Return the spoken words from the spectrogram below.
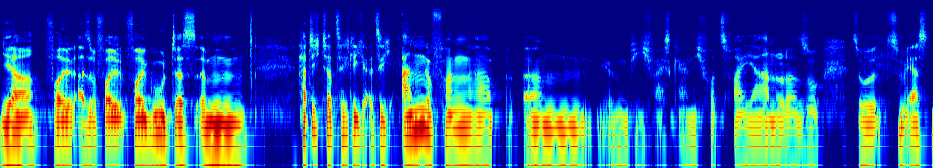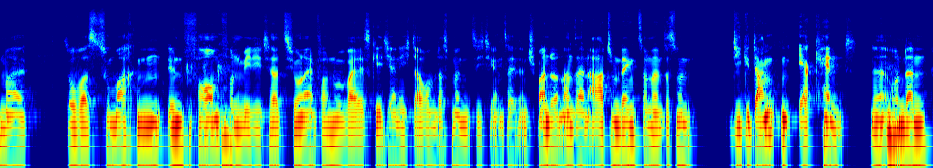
Ja, voll, also voll, voll gut. Das ähm, hatte ich tatsächlich, als ich angefangen habe, ähm, irgendwie, ich weiß gar nicht, vor zwei Jahren oder so, so zum ersten Mal sowas zu machen in Form von Meditation, einfach nur, weil es geht ja nicht darum, dass man sich die ganze Zeit entspannt und an seinen Atem denkt, sondern dass man die Gedanken erkennt ne? Mhm. und dann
